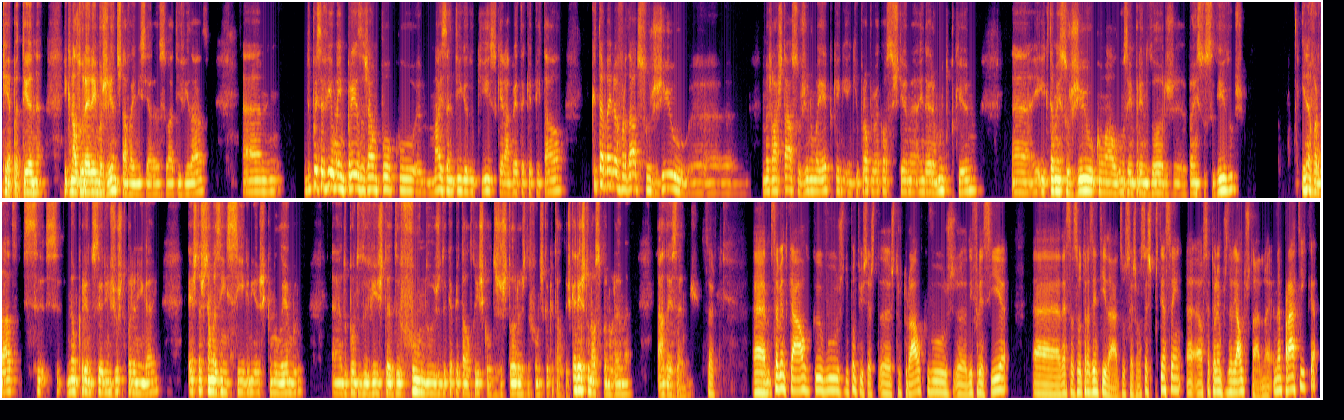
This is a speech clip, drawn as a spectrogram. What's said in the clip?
que é a Patena, e que na altura era emergente, estava a iniciar a sua atividade. Um, depois havia uma empresa já um pouco eh, mais antiga do que isso, que era a Beta Capital, que também, na verdade, surgiu, uh, mas lá está, surgiu numa época em, que o próprio ecossistema ainda era muito pequeno uh, e que também surgiu com alguns empreendedores bem-sucedidos. E, na verdade, se, se, não querendo ser injusto para ninguém, estas são as insígnias que me lembro do ponto de vista de fundos de capital de risco ou de gestoras de fundos de capital de risco. Era este o nosso panorama há 10 anos. Certo. Um, sabendo que há algo que vos, do ponto de vista eh, estrutural, que vos uh, diferencia uh, dessas outras entidades, ou seja, vocês pertencem ao setor empresarial do Estado. É? Na prática,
